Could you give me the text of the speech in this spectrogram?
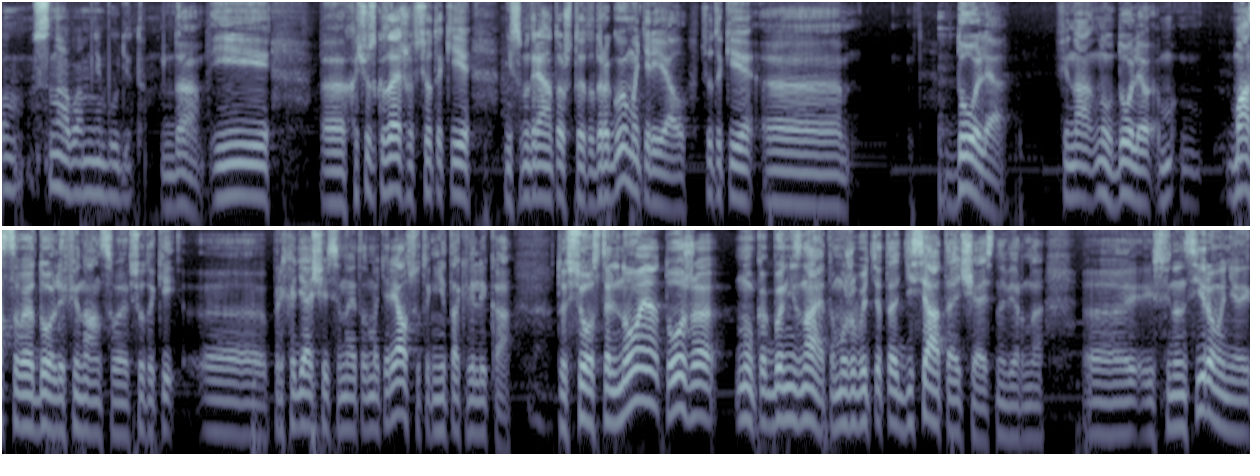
потом сна вам не будет. Да, и э, хочу сказать, что все-таки, несмотря на то, что это дорогой материал, все-таки э, доля, финан, ну, доля, массовая доля финансовая все-таки э, приходящаяся на этот материал все-таки не так велика. То есть все остальное тоже, ну, как бы, не знаю, это может быть это десятая часть, наверное, э, из финансирования,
